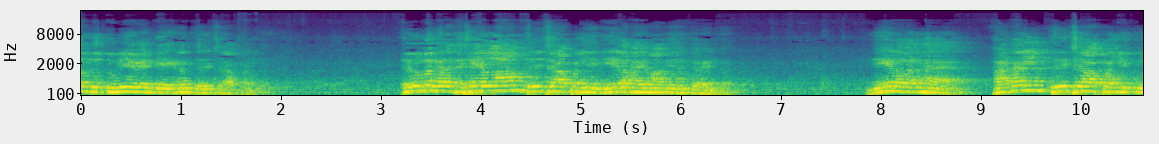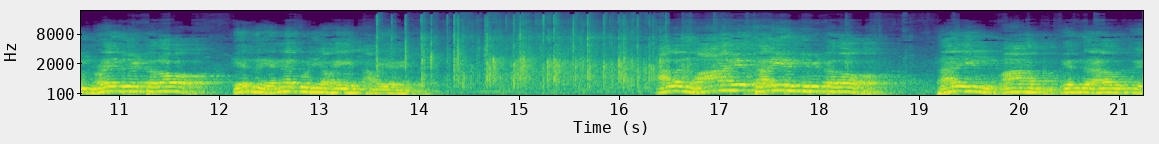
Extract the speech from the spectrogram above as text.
வந்து குவிய வேண்டிய இடம் திருச்சிராப்பள்ளி. திரும்புகிற திசையெல்லாம் திருச்சிராப்பள்ளி நீளமயமாக இருக்க வேண்டும். நீலவண்ண கடல் திருச்சிராப்பள்ளிக்குள் நுழைந்து விட்டதோ என்று எண்ணக்கூடிய வகையில் அமைய வேண்டும். அல்லது வானமே தரையிறங்கி விட்டதோ தரையில் வானம் என்கிற அளவுக்கு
